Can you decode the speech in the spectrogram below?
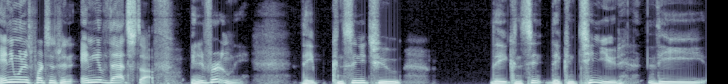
anyone who's participated in any of that stuff inadvertently, they continue to they con- they continued the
